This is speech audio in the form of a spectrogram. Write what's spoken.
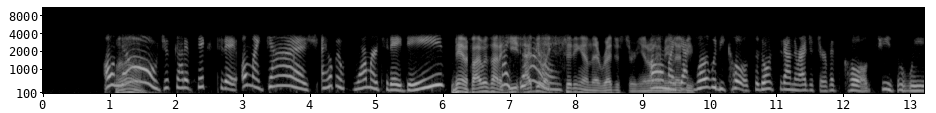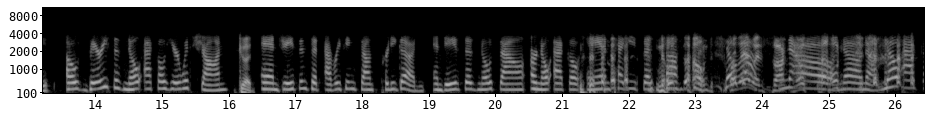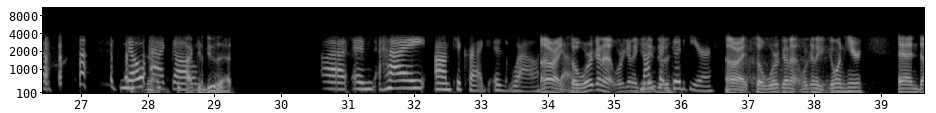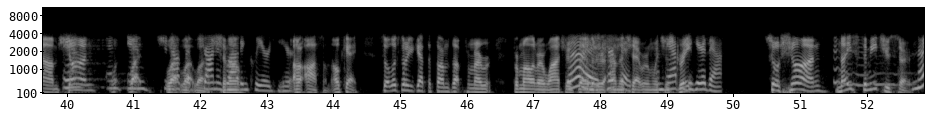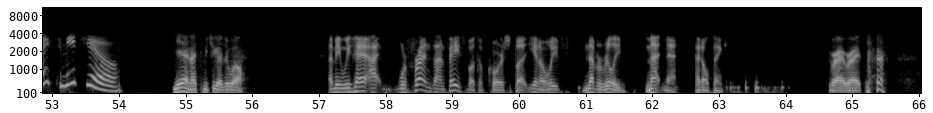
Oh Wow. no, just got it fixed today. Oh my gosh. I hope it was warmer today, Dave. Man, if I was out of My heat, I'd be like sitting on that register. You know oh what I mean? Oh, my That'd god. be Well, it would be cold, so don't sit on the register if it's cold. Jeez Louise. Oh, Barry says no echo here with Sean. good. And Jason said everything sounds pretty good. And Dave says no sound or no echo. And Peggy says No sounds good. sound. No well, that would suck. No, sound. no, no, no echo. no Yeah, echo. I can do that. Uh, and hi um, to Craig as well. All right, so we're gonna we're gonna get Mom into said this. good here. All right, so we're gonna we're gonna go in here, and um, Sean. And, what, and Chanel what, what, what? Sean is Chanel? loud and cleared here. Oh, awesome. Okay, so it looks like you got the thumbs up from our from all of our watchers Good, that are on the chat room, which I'm is happy great. to hear that. So Sean, nice to meet you, sir. Nice to meet you. Yeah, nice to meet you guys as well. I mean, we've had I, we're friends on Facebook, of course, but you know we've never really met met. I don't think. Right, right.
